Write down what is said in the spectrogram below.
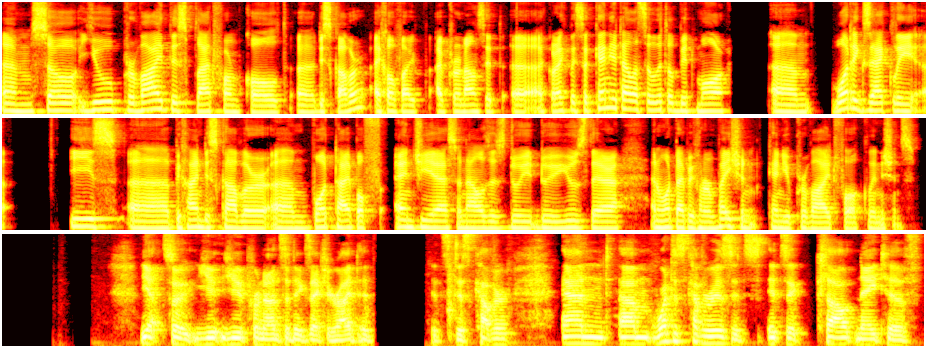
Um, so you provide this platform called uh, DISQVER. I hope I, I pronounce it uh, correctly. So can you tell us a little bit more? Um, what exactly uh, is uh, behind DISQVER? Um, what type of NGS analysis do you, do you use there, and what type of information can you provide for clinicians? Yeah, so you, you pronounce it exactly right. It, it's DISQVER, and um, what DISQVER is, it's it's a cloud native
